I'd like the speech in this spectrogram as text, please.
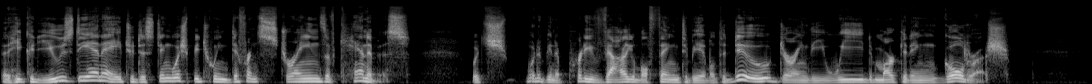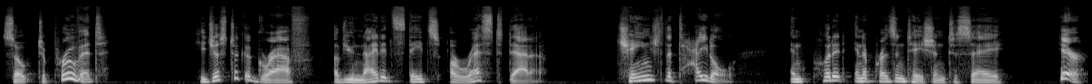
that he could use DNA to distinguish between different strains of cannabis which would have been a pretty valuable thing to be able to do during the weed marketing gold rush. So, to prove it, he just took a graph of United States arrest data, changed the title, and put it in a presentation to say, Here,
